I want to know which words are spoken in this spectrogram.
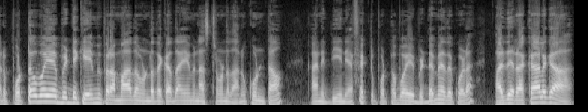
మరి పుట్టబోయే బిడ్డకి ఏమి ప్రమాదం ఉండదు కదా ఏమి నష్టం ఉండదు అనుకుంటాం. కానీ దీని ఎఫెక్ట్ పుట్టబోయే బిడ్డ మీద కూడా పది రకాలుగా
